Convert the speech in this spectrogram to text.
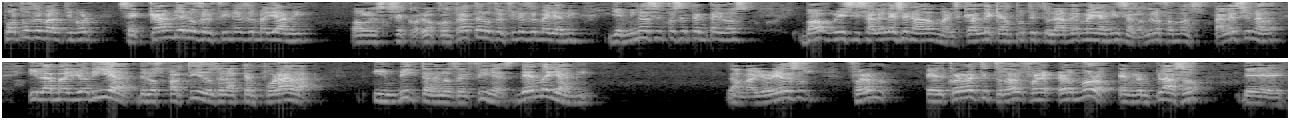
Potros de Baltimore, se cambian los Delfines de Miami, o se, lo contratan los Delfines de Miami, y en 1972 Bob Greasy sale lesionado, mariscal de campo titular de Miami, Salón de la Fama, está lesionado, y la mayoría de los partidos de la temporada invicta de los Delfines de Miami, la mayoría de esos fueron, el coreback titular fue Earl Morrow, en reemplazo de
